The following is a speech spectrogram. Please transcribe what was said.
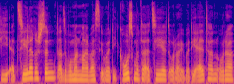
die erzählerisch sind, also wo man mal was über die Großmutter erzählt oder über die Eltern oder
